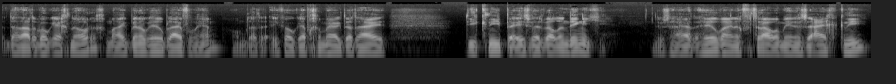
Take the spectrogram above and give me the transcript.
dat hadden we ook echt nodig. Maar ik ben ook heel blij voor hem, omdat ik ook heb gemerkt dat hij, die kniepees werd wel een dingetje. Dus hij had heel weinig vertrouwen meer in zijn eigen knie.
